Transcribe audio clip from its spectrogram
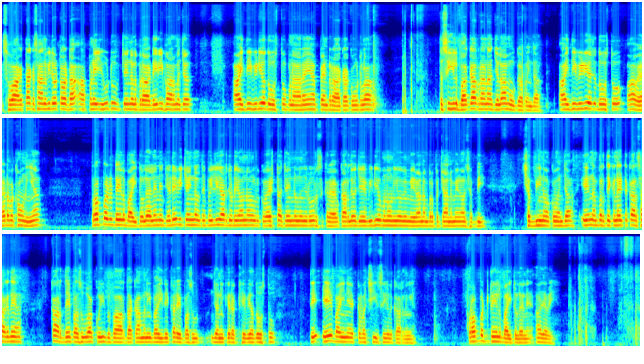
ਸਵਾਗਤ ਆ ਕਿਸਾਨ ਵੀਰੋ, ਤੁਹਾਡਾ ਆਪਣੇ YouTube ਚੈਨਲ ਬਰਾ ਡੇਰੀ ਫਾਰਮ 'ਚ। ਅੱਜ ਦੀ ਵੀਡੀਓ ਦੋਸਤੋ ਬਣਾ ਰਹੇ ਆ ਪਿੰਡ ਰਾਕਾ ਕੋਟਲਾ, ਤਹਿਸੀਲ ਬਾਗਾ ਪੁਰਾਣਾ, ਜ਼ਿਲ੍ਹਾ ਮੋਗਾ ਪੈਂਦਾ। ਅੱਜ ਦੀ ਵੀਡੀਓ 'ਚ ਦੋਸਤੋ ਆਹ ਵੈੜ ਵਿਖਾਉਣੀ ਆ। ਪ੍ਰੋਪਰ ਡਿਟੇਲ ਬਾਈ ਤੋਂ ਲੈ ਲੈਣੇ ਜਿਹੜੇ ਵੀ ਚੈਨਲ ਤੇ ਪਹਿਲੀ ਵਾਰ ਜੁੜੇ ਆ, ਉਹਨਾਂ ਨੂੰ ਰਿਕਵੈਸਟ ਆ, ਚੈਨਲ ਨੂੰ ਜਰੂਰ ਸਬਸਕ੍ਰਾਈਬ ਕਰ ਲਿਓ। ਜੇ ਵੀਡੀਓ ਬਣਾਉਣੀ ਹੋਵੇ, ਮੇਰਾ ਨੰਬਰ 95926 26951 ਇਹ ਨੰਬਰ ਤੇ ਕਨੈਕਟ ਕਰ ਸਕਦੇ ਆ। ਘਰ ਦੇ ਪਸ਼ੂ ਆ ਕੋਈ ਵਪਾਰ ਦਾ ਕੰਮ ਨਹੀਂ ਬਾਈ ਦੇ ਘਰੇ ਪਸ਼ੂ ਜਾਨੀ ਕਿ ਰੱਖੇ ਵਿਆ ਦੋਸਤੋ। ਤੇ ਇਹ ਬਾਈ ਨੇ ਇੱਕ ਵੱਛੀ ਸੇਲ ਕਰਨੀ ਆ। ਪ੍ਰੋਪਰ ਡਿਟੇਲ ਬਾਈ ਤੋਂ ਲੈ ਲੈ ਆ ਜਾ ਬਈ।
